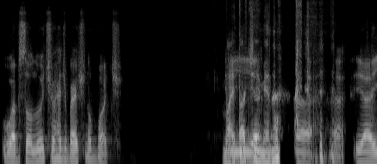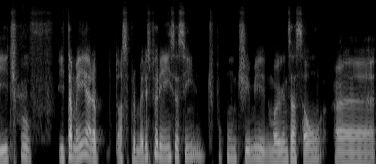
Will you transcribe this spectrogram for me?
o Absolute e o Redbert no bot. Baita e, time, né? É, é, e aí, tipo, e também era nossa primeira experiência, assim, tipo, com um time, numa organização, é,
